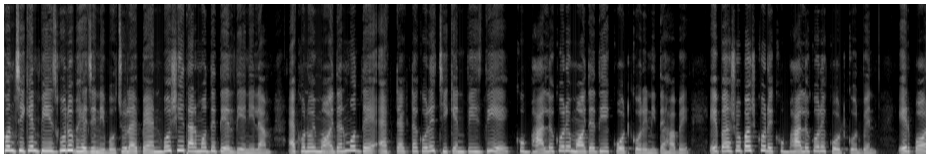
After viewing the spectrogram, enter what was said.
এখন চিকেন পিসগুলো ভেজে নিব। চুলায় প্যান বসিয়ে তার মধ্যে তেল দিয়ে নিলাম। এখন ওই ময়দার মধ্যে একটা একটা করে চিকেন পিস দিয়ে খুব ভালো করে ময়দা দিয়ে কোট করে নিতে হবে। এপাশ ওপাশ করে খুব ভালো করে কোট করবেন। এরপর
